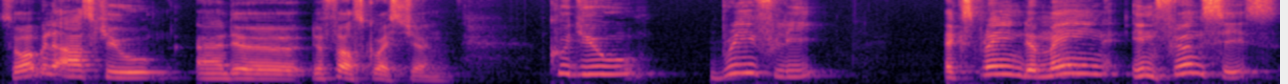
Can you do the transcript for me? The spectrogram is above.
So I will ask you uh, the, the first question. Could you briefly explain the main influences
